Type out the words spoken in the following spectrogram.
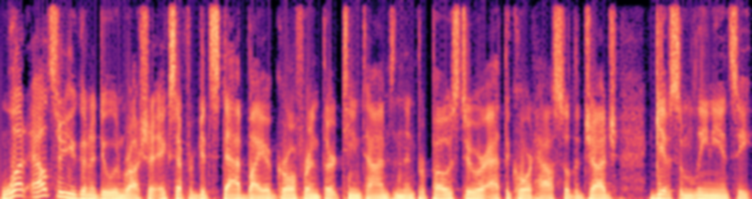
what else are you going to do in Russia except for get stabbed by your girlfriend 13 times and then propose to her at the courthouse so the judge gives some leniency?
